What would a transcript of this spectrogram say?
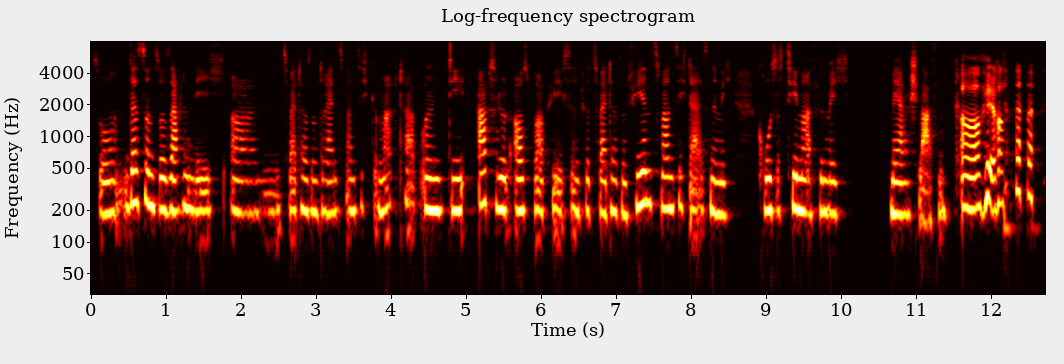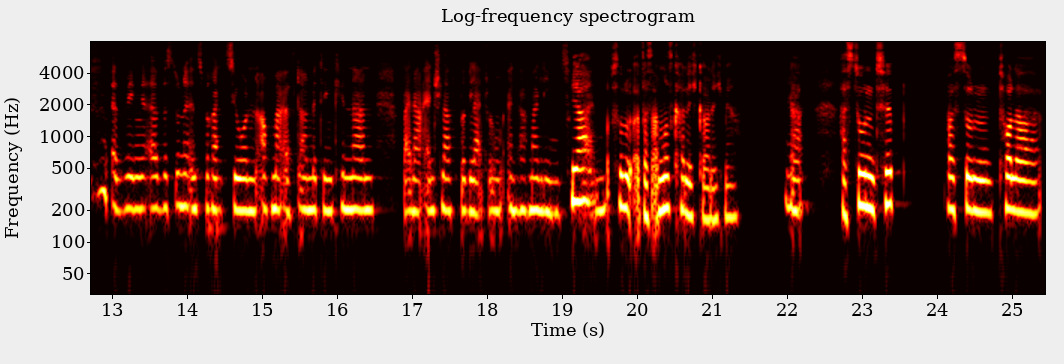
So, das sind so Sachen, die ich ähm, 2023 gemacht habe und die absolut ausbaufähig sind für 2024. Da ist nämlich großes Thema für mich mehr schlafen. Ah, ja. Deswegen äh, bist du eine Inspiration, auch mal öfter mit den Kindern bei einer Einschlafbegleitung einfach mal liegen zu Ja, bleiben. absolut. Was anderes kann ich gar nicht mehr. Ja. Ja. Hast du einen Tipp, was so ein toller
